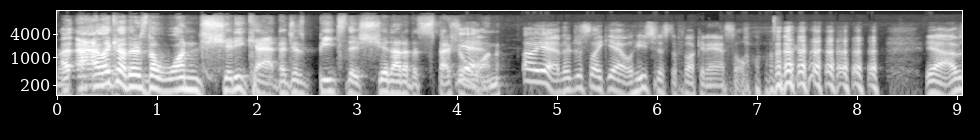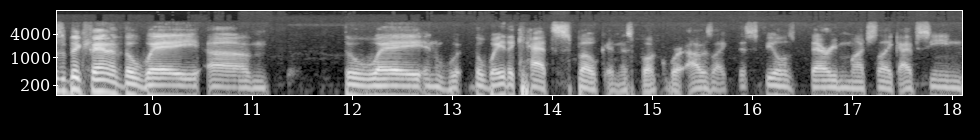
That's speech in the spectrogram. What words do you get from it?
I, I like how there's the one shitty cat that just beats the shit out of a special Yeah. one. Oh yeah, they're just like, yeah, well, he's just a fucking asshole. yeah, I was a big fan of the way um the way in w- the way the cats spoke in this book where I was like this feels very much like I've seen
